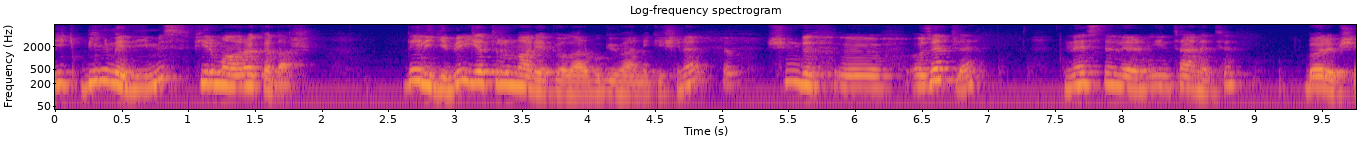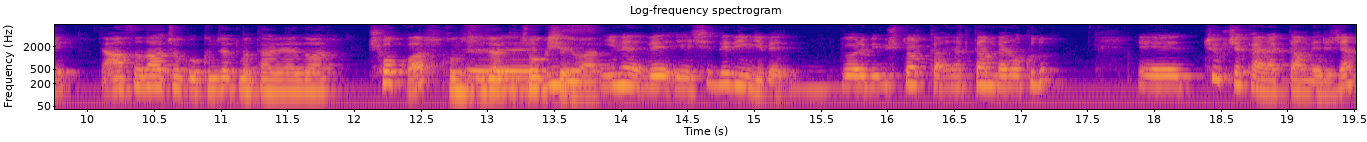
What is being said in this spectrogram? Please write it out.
hiç bilmediğimiz firmalara kadar deli gibi yatırımlar yapıyorlar bu güvenlik işine. Evet. Şimdi e, özetle nesnelerin interneti böyle bir şey. Ya aslında daha çok okunacak materyal de var. Çok var. Konuşulacak da çok biz şey var. Yine ve işte dediğim gibi böyle bir 3-4 kaynaktan ben okudum. E, Türkçe kaynaktan vereceğim.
